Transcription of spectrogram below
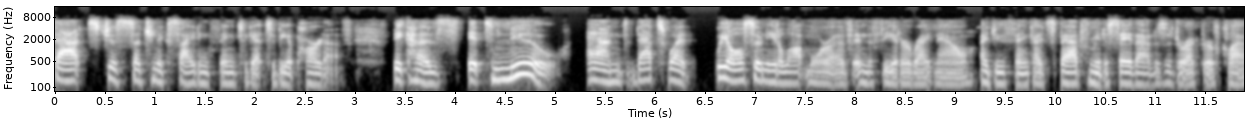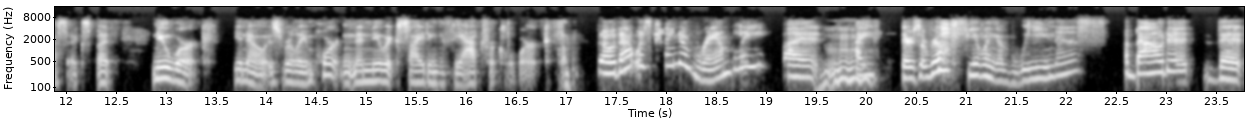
that's just such an exciting thing to get to be a part of because it's new. And that's what we also need a lot more of in the theater right now. I do think it's bad for me to say that as a director of classics, but new work, you know, is really important and new exciting theatrical work. So that was kind of rambly, but I mm-hmm. there's a real feeling of weeness about it that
